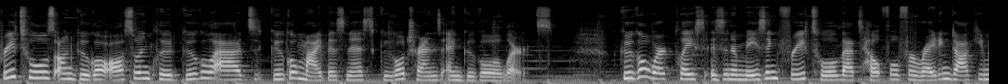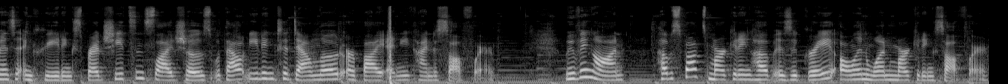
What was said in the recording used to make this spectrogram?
Free tools on Google also include Google Ads, Google My Business, Google Trends, and Google Alerts. Google Workspace is an amazing free tool that's helpful for writing documents and creating spreadsheets and slideshows without needing to download or buy any kind of software. Moving on, HubSpot's Marketing Hub is a great all-in-one marketing software.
